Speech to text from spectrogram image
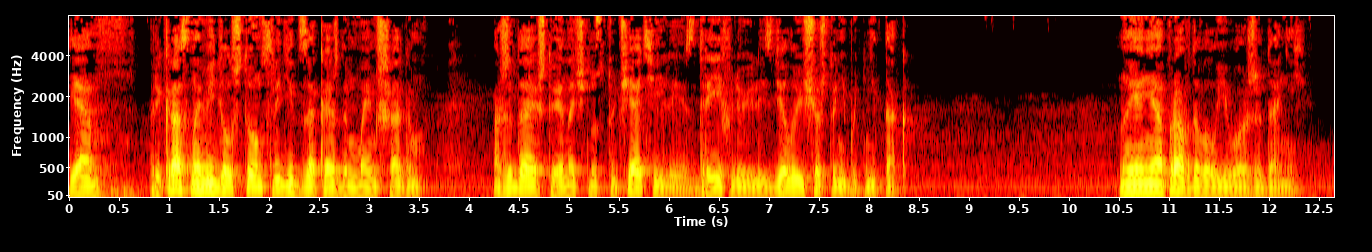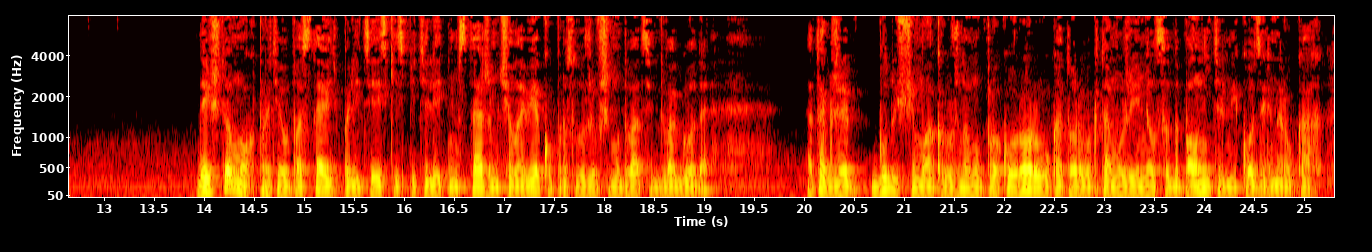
Я Прекрасно видел, что он следит за каждым моим шагом, ожидая, что я начну стучать или сдрейфлю или сделаю еще что-нибудь не так. Но я не оправдывал его ожиданий. Да и что мог противопоставить полицейский с пятилетним стажем человеку, прослужившему 22 года, а также будущему окружному прокурору, у которого к тому же имелся дополнительный козырь на руках –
